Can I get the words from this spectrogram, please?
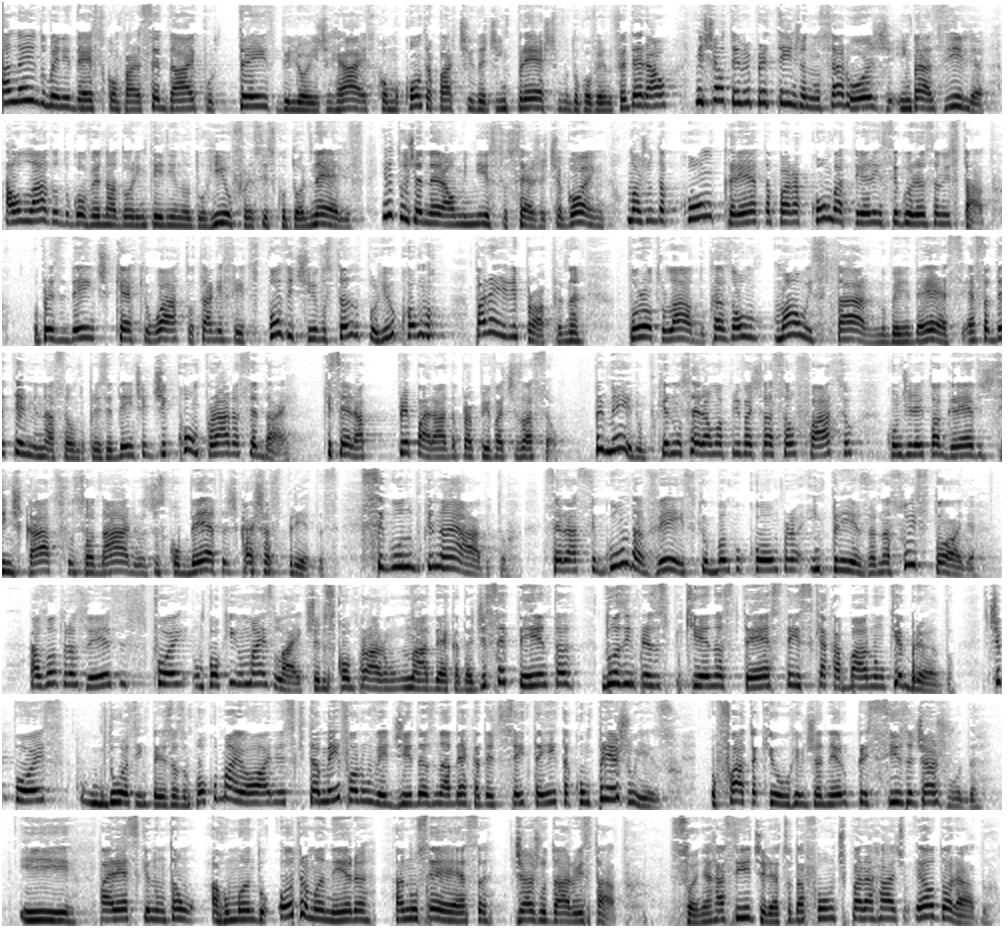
Além do BNDES comprar a SEDAI por 3 bilhões de reais como contrapartida de empréstimo do governo federal, Michel Temer pretende anunciar hoje, em Brasília, ao lado do governador interino do Rio, Francisco Dornelles, e do general-ministro Sérgio Tchegoin, uma ajuda concreta para combater a insegurança no Estado. O presidente quer que o ato traga efeitos positivos tanto para o Rio como para ele próprio, né? Por outro lado, causou um mal-estar no BNDES essa determinação do presidente de comprar a SEDAI, que será preparada para privatização. Primeiro, porque não será uma privatização fácil, com direito a greves de sindicatos, funcionários, descobertas de caixas pretas. Segundo, porque não é hábito. Será a segunda vez que o banco compra empresa na sua história. As outras vezes foi um pouquinho mais light. Eles compraram na década de 70, duas empresas pequenas têxteis que acabaram quebrando. Depois, duas empresas um pouco maiores que também foram vendidas na década de 70 com prejuízo. O fato é que o Rio de Janeiro precisa de ajuda. E parece que não estão arrumando outra maneira a não ser essa de ajudar o Estado. Sônia Raci, direto da fonte para a Rádio Eldorado.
